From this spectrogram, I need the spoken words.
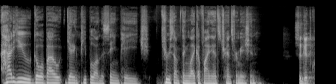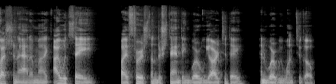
How do you go about getting people on the same page through something like a finance transformation? It's a good question, Adam. I, I would say by first understanding where we are today and where we want to go.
